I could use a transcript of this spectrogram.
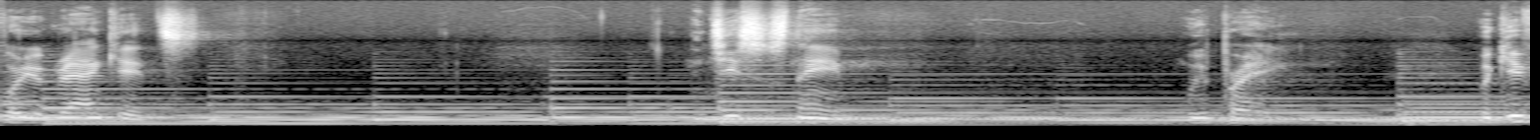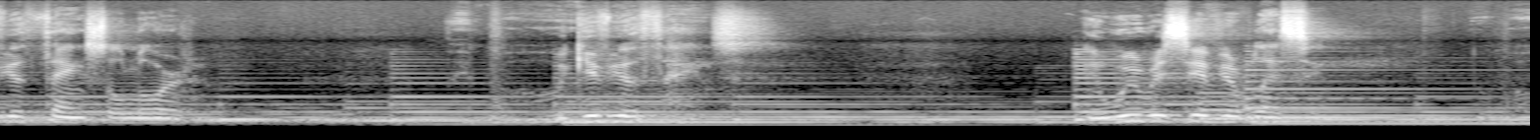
for your grandkids. Jesus' name, we pray. We give you thanks, O oh Lord. We give you thanks. And we receive your blessing.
